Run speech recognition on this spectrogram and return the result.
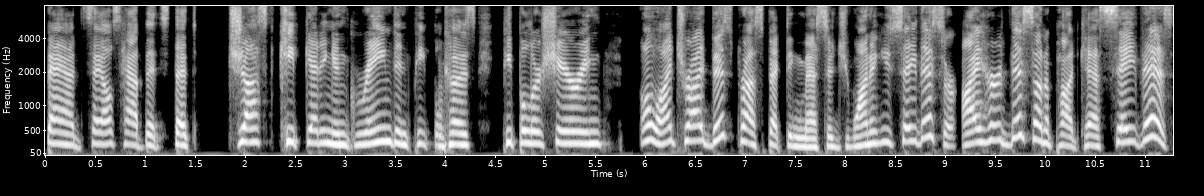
bad sales habits that just keep getting ingrained in people because people are sharing Oh, I tried this prospecting message. Why don't you say this? Or I heard this on a podcast. Say this.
